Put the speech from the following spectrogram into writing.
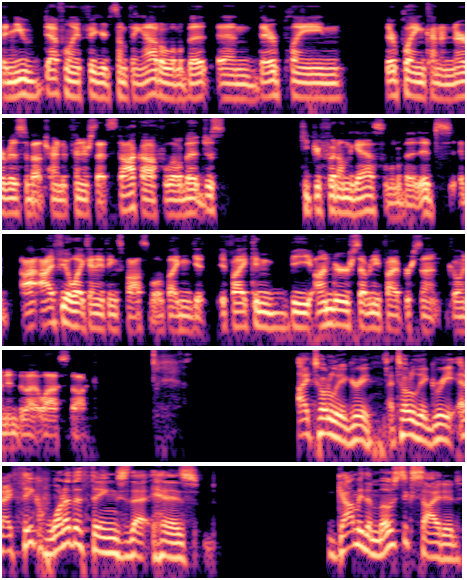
then you've definitely figured something out a little bit and they're playing they're playing kind of nervous about trying to finish that stock off a little bit just keep your foot on the gas a little bit it's i, I feel like anything's possible if i can get if i can be under 75% going into that last stock I totally agree. I totally agree. And I think one of the things that has got me the most excited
